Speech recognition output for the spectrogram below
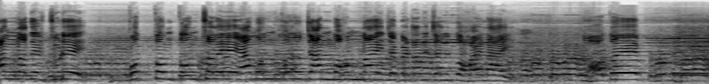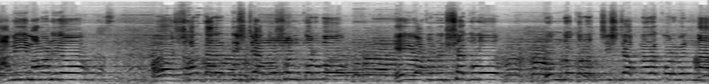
বাংলাদেশ জুড়ে প্রত্যন্ত অঞ্চলে এমন কোনো যানবাহন নাই যে ব্যাটারি চালিত হয় নাই। অতএব আমি মাননীয় সরকারের দৃষ্টি আকর্ষণ করব। এই অটোরিকশাগুলো বন্ধ করার চেষ্টা আপনারা করবেন না।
